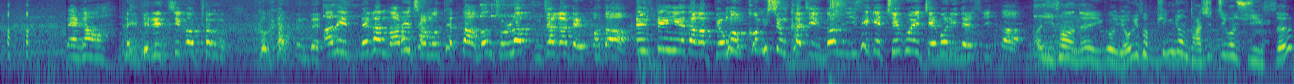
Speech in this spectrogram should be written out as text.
내가 내비를 찍었던 것 같은데 아니 내가 말을 잘못했다 넌 졸라 부자가 될 거다 땡땡이에다가 병원 커미션까지 넌 이 세계 최고의 재벌이 될 수 있다 아 이상하네 이거 여기서 핑 좀 다시 찍어주시겠어요?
